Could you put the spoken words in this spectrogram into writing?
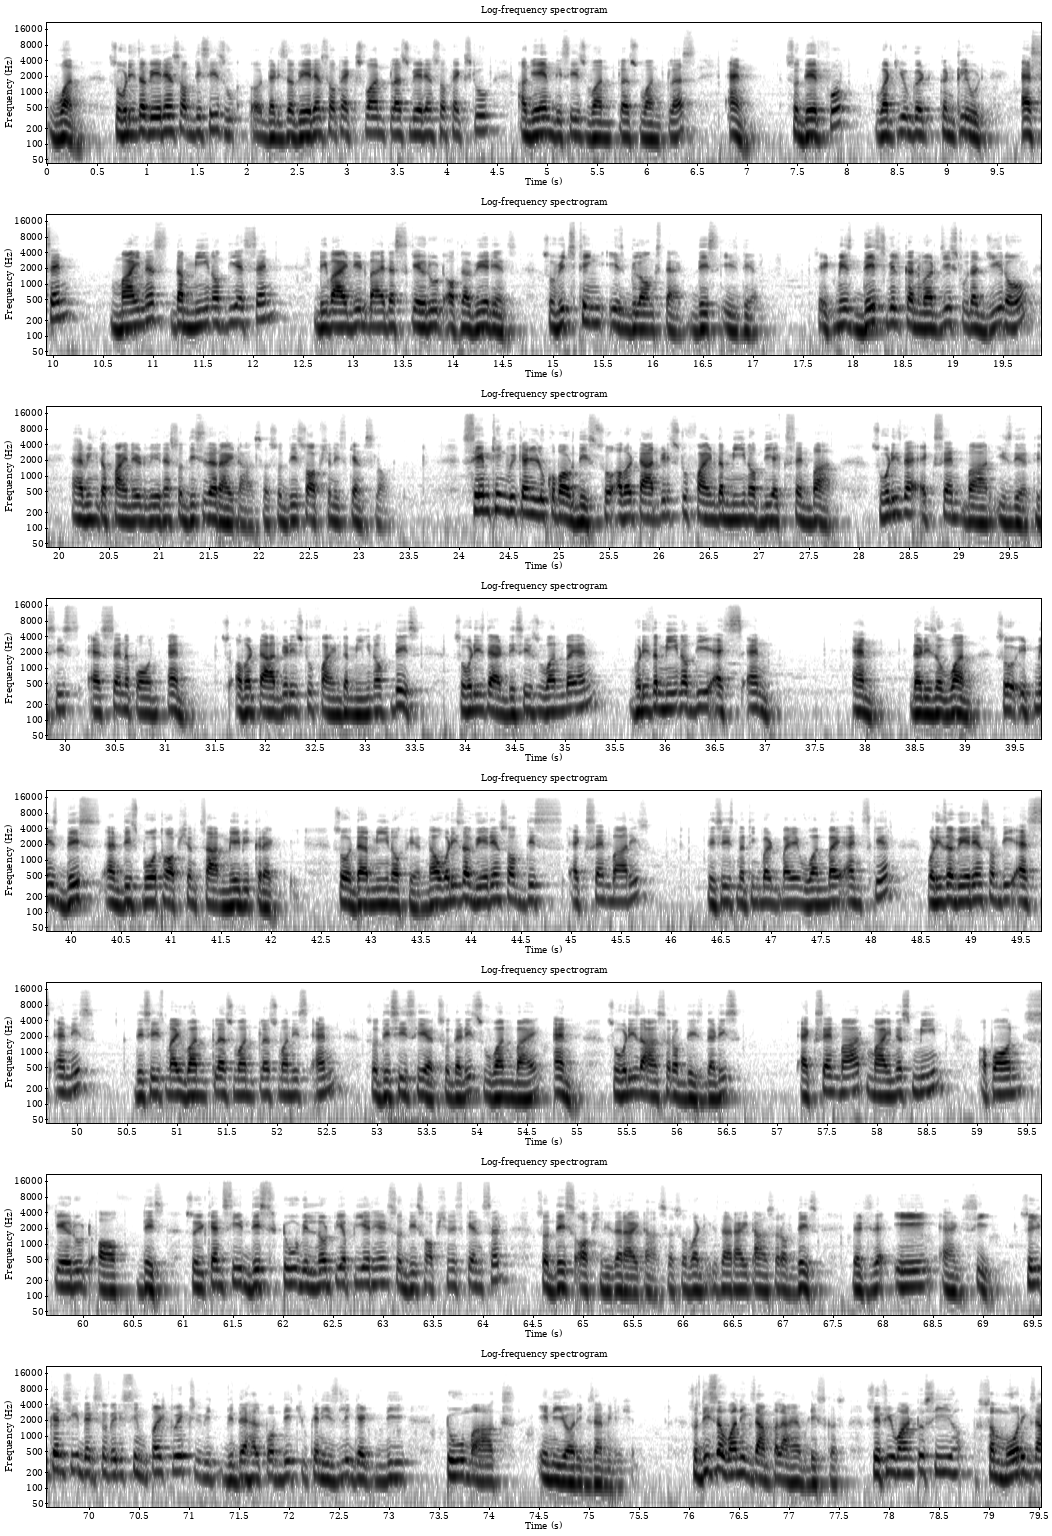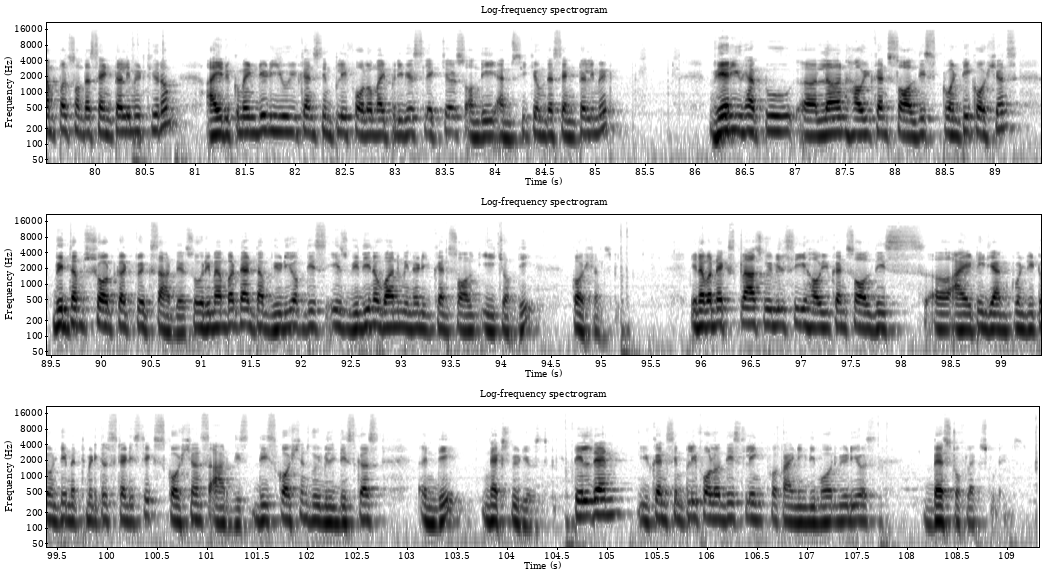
1. So what is the variance of this is uh, that is the variance of x1 plus variance of x2 again this is 1 plus 1 plus n. So therefore what you could conclude Sn minus the mean of the Sn divided by the square root of the variance. So which thing is belongs that? This is there. So it means this will converges to the 0 having the finite variance. So this is the right answer. So this option is cancelled out. Same thing we can look about this. So our target is to find the mean of the xn bar. So what is the xn bar is there? This is Sn upon n. So our target is to find the mean of this. So what is that? This is 1 by n. What is the mean of the Sn? n that is a 1 so it means this and this both options are maybe correct. So the mean of here. Now what is the variance of this xn bar is? This is nothing but by 1 by n square. What is the variance of the sn is? This is my 1 plus 1 plus 1 is n. So this is here. So that is 1 by n. So what is the answer of this? That is xn bar minus mean upon square root of this. So you can see this 2 will not be appear here. So this option is cancelled. So this option is the right answer. So what is the right answer of this? That is the A and C. So you can see that's a very simple trick with, with the help of this you can easily get the two marks in your examination. So this is one example I have discussed. So if you want to see some more examples on the central limit theorem, I recommended you, you can simply follow my previous lectures on the MCQ on the central limit where you have to uh, learn how you can solve these 20 questions with them shortcut tricks are there. So remember that the video of this is within a one minute you can solve each of the questions. In our next class, we will see how you can solve this uh, IIT JAM 2020 mathematical statistics questions are these, these questions we will discuss in the next videos. Till then, you can simply follow this link for finding the more videos. Best of luck students.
